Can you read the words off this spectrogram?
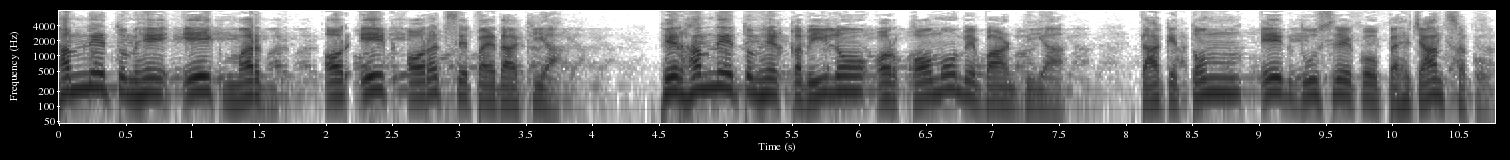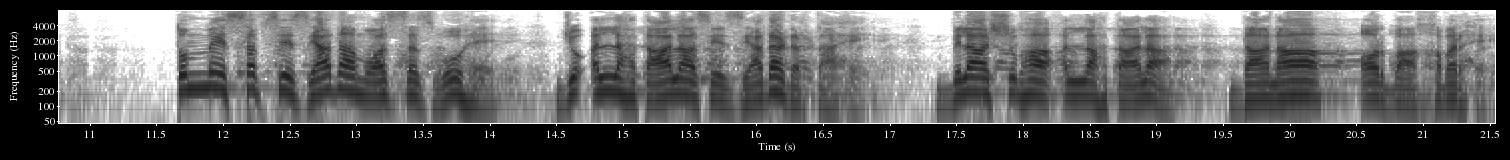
ہم نے تمہیں ایک مرد اور ایک عورت سے پیدا کیا۔ پھر ہم نے تمہیں قبیلوں اور قوموں میں بانٹ دیا تاکہ تم ایک دوسرے کو پہچان سکو۔ تم میں سب سے زیادہ معزز وہ ہے جو اللہ تعالی سے زیادہ ڈرتا ہے۔ بلا شبہ اللہ تعالی دانا اور باخبر ہے۔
